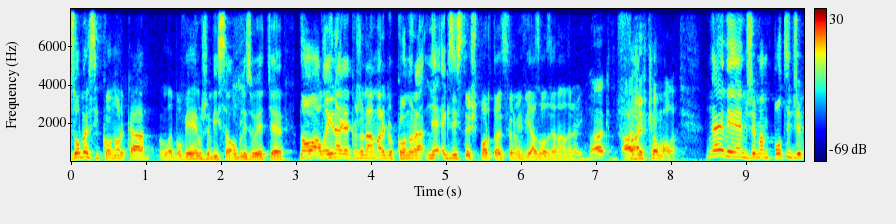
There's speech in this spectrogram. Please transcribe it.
zober si Konorka, lebo viem, že vy sa oblizujete. No ale inak akože na Margo Konora neexistuje športovec, ktorý mi viac leze na nervy. Fakt? A že v čom ale? Neviem, že mám pocit, že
